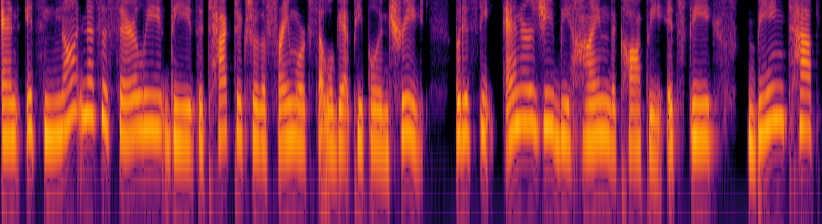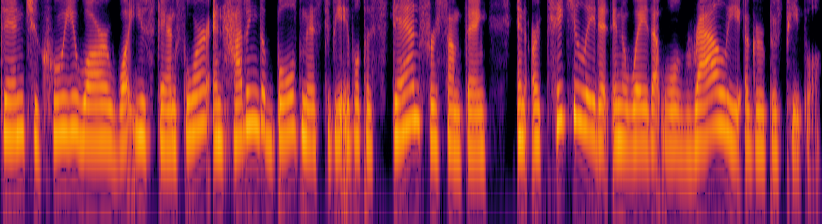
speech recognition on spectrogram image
and it's not necessarily the, the tactics or the frameworks that will get people intrigued, but it's the energy behind the copy. It's the being tapped into who you are, what you stand for, and having the boldness to be able to stand for something and articulate it in a way that will rally a group of people.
